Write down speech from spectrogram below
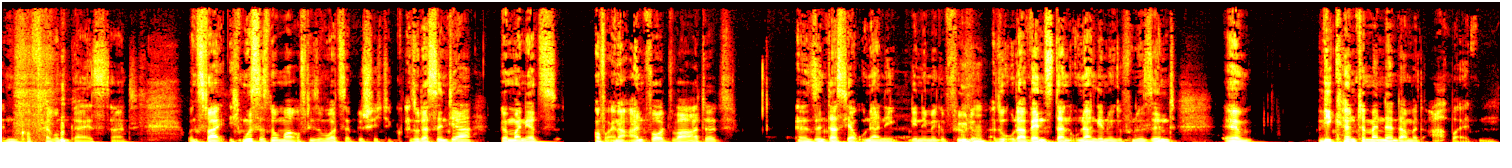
im Kopf herumgeistert. Und zwar, ich muss jetzt nochmal auf diese WhatsApp-Geschichte kommen. Also das sind ja, wenn man jetzt auf eine Antwort wartet, äh, sind das ja unangenehme Gefühle. Mhm. Also, oder wenn es dann unangenehme Gefühle sind, ähm, wie könnte man denn damit arbeiten?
